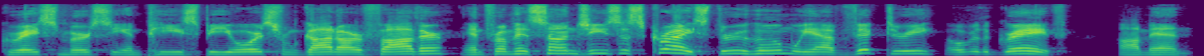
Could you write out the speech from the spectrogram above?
Grace, mercy, and peace be yours from God our Father and from his Son Jesus Christ, through whom we have victory over the grave. Amen.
